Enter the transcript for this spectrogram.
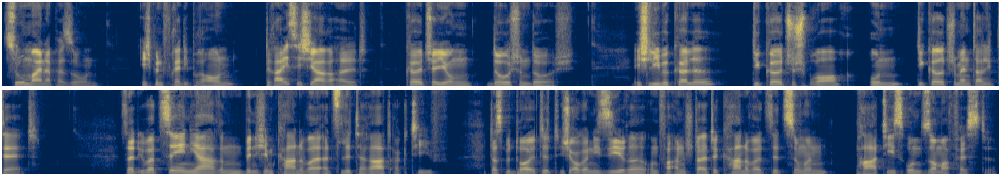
Zu meiner Person. Ich bin Freddy Braun, 30 Jahre alt, Kölscher Jung, durch und durch. Ich liebe Kölle, die Kölsche Sprach und die Kölsche Mentalität. Seit über zehn Jahren bin ich im Karneval als Literat aktiv. Das bedeutet, ich organisiere und veranstalte Karnevalssitzungen, Partys und Sommerfeste.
